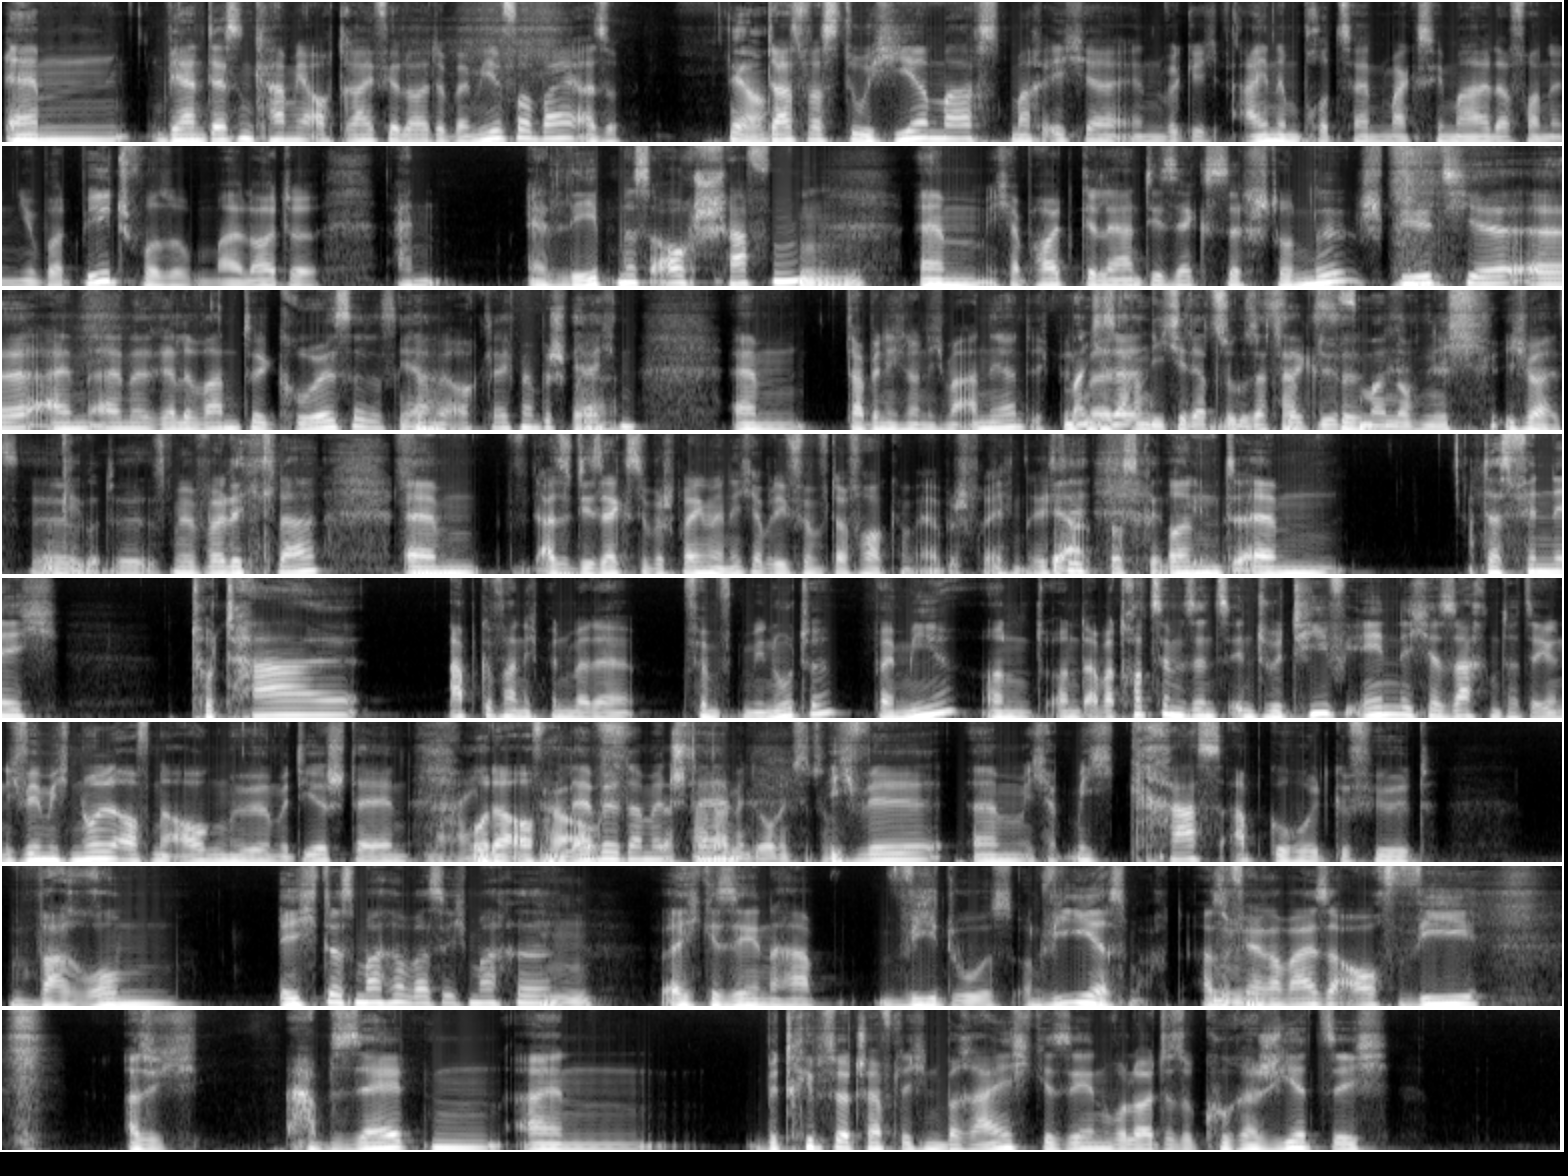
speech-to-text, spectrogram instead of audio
Ähm, währenddessen kamen ja auch drei, vier Leute bei mir vorbei. Also ja. das, was du hier machst, mache ich ja in wirklich einem Prozent maximal davon in Newport Beach, wo so mal Leute ein Erlebnis auch schaffen. Mhm. Ähm, ich habe heute gelernt, die sechste Stunde spielt hier äh, ein, eine relevante Größe. Das können ja. wir auch gleich mal besprechen. Ja. Ähm, da bin ich noch nicht mal annähernd. Ich bin Manche Sachen, die ich dir dazu gesagt habe, dürfen wir noch nicht. Ich weiß. Okay, äh, gut. Ist mir völlig klar. Ähm, also die sechste besprechen wir nicht, aber die fünf davor können wir ja besprechen, richtig? Ja, das können. Und ähm, das finde ich total abgefahren. Ich bin bei der fünften Minute bei mir und, und aber trotzdem sind es intuitiv ähnliche Sachen tatsächlich. Und ich will mich null auf eine Augenhöhe mit dir stellen Nein, oder auf ein Level auf, damit stellen. Damit ich will, ähm, ich habe mich krass abgeholt gefühlt, warum ich das mache, was ich mache, mhm. weil ich gesehen habe, wie du es und wie ihr es macht. Also mhm. fairerweise auch wie, also ich habe selten einen betriebswirtschaftlichen Bereich gesehen, wo Leute so couragiert sich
